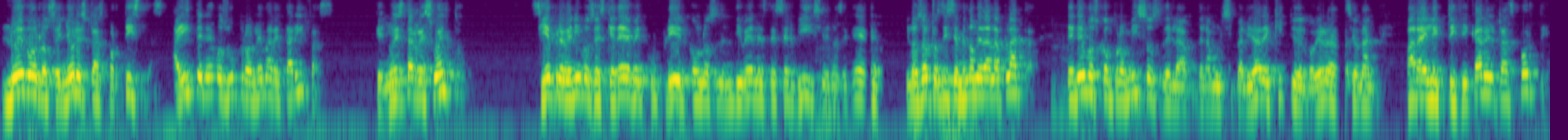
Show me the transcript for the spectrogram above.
Luego, los señores transportistas, ahí tenemos un problema de tarifas que no está resuelto. Siempre venimos es que deben cumplir con los niveles de servicio y no sé qué. Y los otros dicen, no me da la plata. Tenemos compromisos de la, de la Municipalidad de Quito y del Gobierno Nacional para electrificar el transporte.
